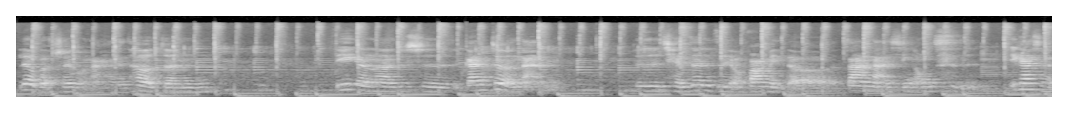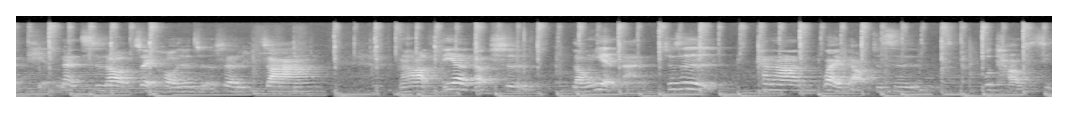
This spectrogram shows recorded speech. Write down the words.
六个水果男孩的特征。第一个呢就是甘蔗男，就是前阵子有发明的渣男形容词，一开始很甜，但吃到最后就只剩渣。然后第二个是龙眼男，就是看他外表就是不讨喜，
